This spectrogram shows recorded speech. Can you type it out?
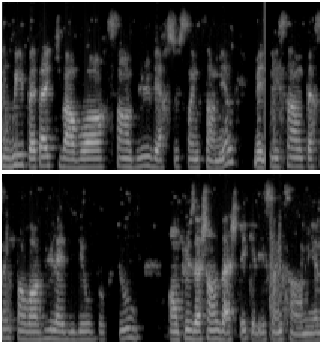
oui, peut-être qu'il va avoir 100 vues versus 500 000, mais les 100 personnes qui vont avoir vu la vidéo BookTube ont plus de chances d'acheter que les 500 000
